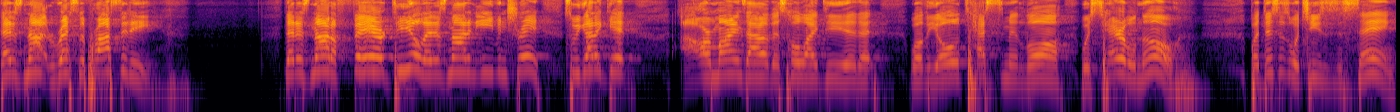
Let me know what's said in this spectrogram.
That is not reciprocity. That is not a fair deal. That is not an even trade. So we got to get our minds out of this whole idea that, well, the Old Testament law was terrible. No. But this is what Jesus is saying.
